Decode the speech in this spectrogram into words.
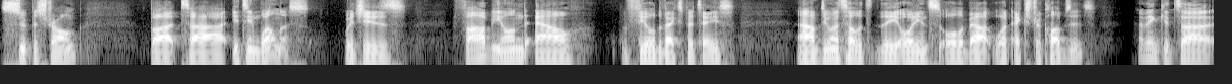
super strong, but uh, it's in wellness, which is far beyond our field of expertise. Um, do you want to tell the audience all about what Xtra Clubs is? I think it's uh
